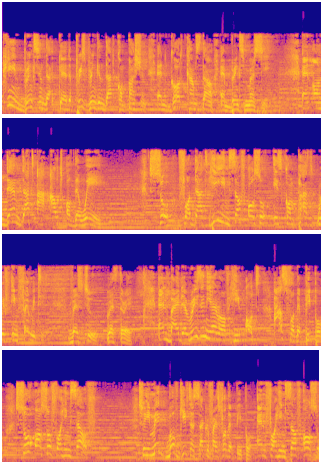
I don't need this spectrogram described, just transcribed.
king brings in that, uh, the priest brings in that compassion, and God comes down and brings mercy. And on them that are out of the way, So, for that, he himself also is compassed with infirmity. Verse 2, verse 3. And by the reason hereof, he ought, as for the people, so also for himself. So he made both gifts and sacrifice for the people and for himself also.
